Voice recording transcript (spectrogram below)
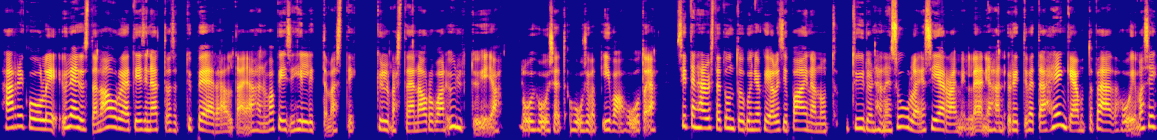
Harry kuuli yleisöstä nauruja ja tiesi näyttävänsä typerältä ja hän vapisi hillittömästi kylmästä ja nauru vaan yltyi ja luihuiset huusivat ivahuutoja. Sitten Harrystä tuntui, kun jokin olisi painanut tyydyn hänen suulleen ja sieraimilleen ja hän yritti vetää henkeä, mutta päätä huimasi.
